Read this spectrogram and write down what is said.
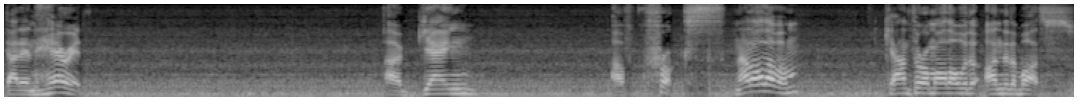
that inherit a gang of crooks. Not all of them. Can't throw them all over the, under the bus.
